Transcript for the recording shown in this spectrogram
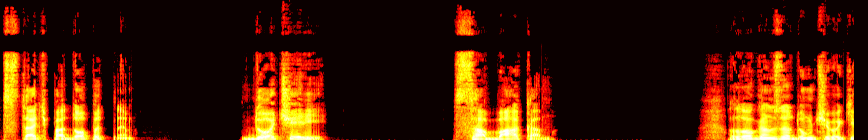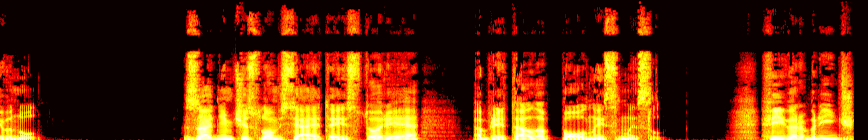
стать подопытным? Дочери? Собакам?» Логан задумчиво кивнул. Задним числом вся эта история обретала полный смысл. Фивербридж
